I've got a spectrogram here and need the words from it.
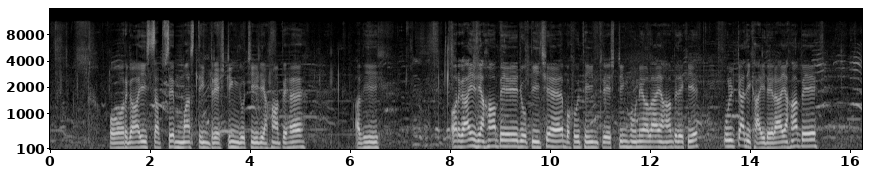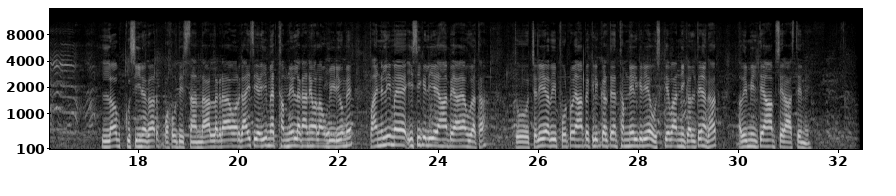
और गाई सबसे मस्त इंटरेस्टिंग जो चीज़ यहाँ पे है, अभी। और गाइस यहाँ पे जो पीछे है, बहुत ही इंटरेस्टिंग होने वाला है। यहाँ पे देखिए, उल्टा दिखाई दे रहा है। यहाँ पे लव कुशीनगर बहुत ही शानदार लग रहा है। और गाइस यही मैं थंबनेल लगाने वाला हूँ वीडियो में। फाइनली मैं इसी के लिए यहाँ पे आया हुआ था। तो चलिए, अभी फ़ोटो यहाँ पे क्लिक करते हैं थंबनेल के लिए। उसके बाद निकलते हैं घर। अभी मिलते हैं आपसे रास्ते में।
